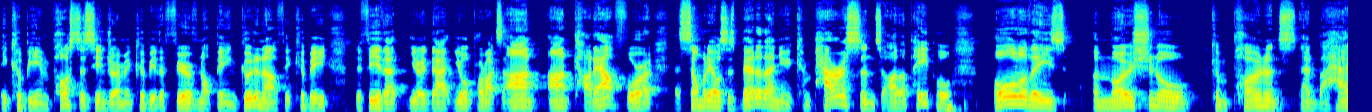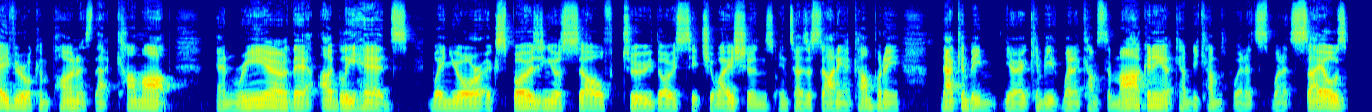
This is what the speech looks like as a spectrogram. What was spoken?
It could be imposter syndrome. It could be the fear of not being good enough. It could be the fear that you know that your products aren't aren't cut out for it. That somebody else is better than you. Comparison to other people. All of these emotional components and behavioral components that come up and rear their ugly heads when you're exposing yourself to those situations in terms of starting a company, that can be, you know, it can be when it comes to marketing, it can become when it's when it's sales,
